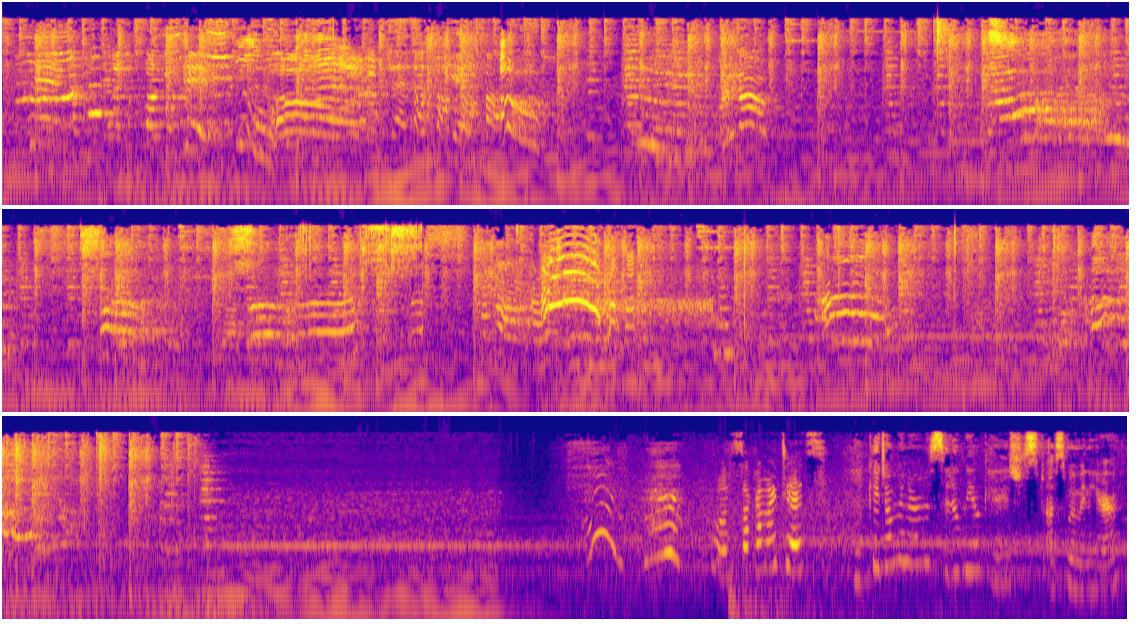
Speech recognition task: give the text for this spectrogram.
One stuck on my tits. Okay, don't be nervous. It'll be okay. It's just us women here.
